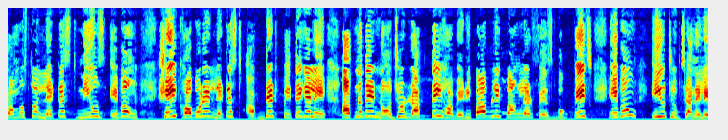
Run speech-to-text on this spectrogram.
সমস্ত লেটেস্ট নিউজ এবং সেই খবরের লেটেস্ট আপডেট পেতে গেলে আপনাদের নজর রাখতেই হবে রিপাবলিক বাংলার ফেসবুক পেজ এবং ইউটিউব চ্যানেলে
